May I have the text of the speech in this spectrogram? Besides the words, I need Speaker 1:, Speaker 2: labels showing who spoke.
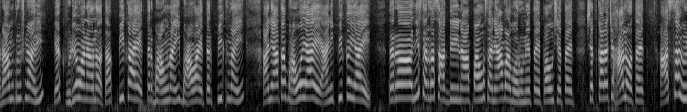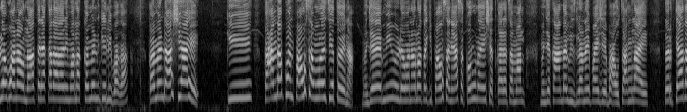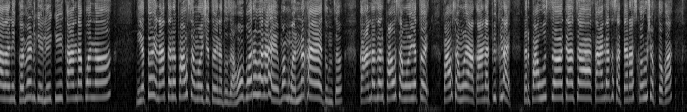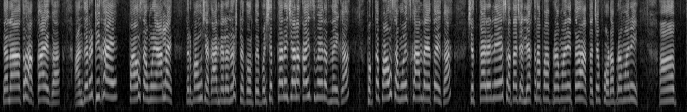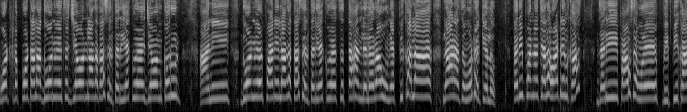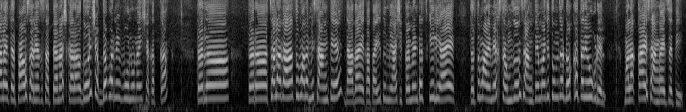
Speaker 1: रामकृष्ण हरी एक व्हिडिओ बनवला होता. पीक आहे तर भाव नाही भाव आहे तर पीक नाही. आणि आता भावही आहे आणि पीकही आहे. तर निसर्ग साथ देईना पाऊस आणि आभाळ भरून येत आहे पाऊस येत आहेत शेतकऱ्याचे हाल होत आहेत. असा व्हिडिओ बनवला तर एका दादाने मला कमेंट केली बघा. कमेंट अशी आहे की कांदा पण पावसामुळेच येतोय ना. म्हणजे मी व्हिडिओ बनवला होता की पावसाने असं करू नये शेतकऱ्याचा माल. म्हणजे कांदा भिजला नाही पाहिजे भाव चांगला आहे. तर त्या दादानी कमेंट केली की कांदा पण येतोय ना तर पावसामुळेच येतोय ना तुझा. हो बरोबर आहे. मग म्हणणं काय आहे तुमचं? कांदा जर पावसामुळे येतोय पावसामुळे हा कांदा पिकलाय तर पाऊस त्याचा कांद्याचा सत्यानाश करू शकतो का? त्याला तो हक्क आहे का? आणि जर ठीक आहे पावसामुळे आलाय तर पाऊस या कांद्याला नष्ट करतोय. पण शेतकऱ्याची याला काहीच मेहनत नाही का? फक्त पावसामुळेच कांदा आहे का? शेतकऱ्याने स्वतःच्या लेकरापाप्रमाणे तळ हाताच्या फोडाप्रमाणे पोट पोटाला दोन वेळचं जेवण लागत असेल तर एक वेळ जेवण करून आणि दोन वेळ पाणी लागत असेल तर एक वेळचं तहानलेलं राहून या पिकाला लहानाचं मोठं केलं. तरी पण त्याला वाटेल का? जरी पावसामुळे पीक आलं आहे तर पावसाने याचा सत्यानाश करावा. दोन शब्द पण मी बोलू नाही शकत का? तर तर चला दादा तुम्हाला मी सांगते. दादा एका ताई तुम्ही अशी कमेंटच केली आहे. तर तुम्हाला मी एक समजून सांगते म्हणजे तुमचं डोकं तरी उघडेल. मला काय सांगायचं ते.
